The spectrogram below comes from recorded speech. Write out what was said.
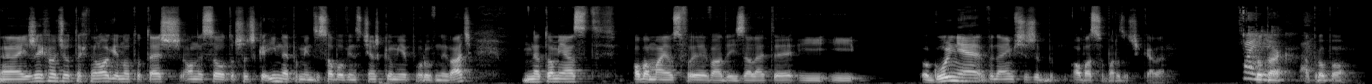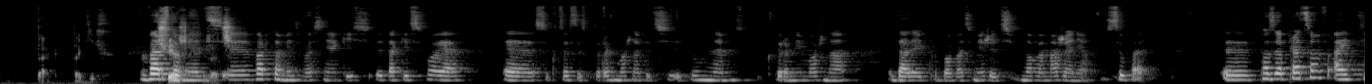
E, jeżeli chodzi o technologie, no to też one są troszeczkę inne pomiędzy sobą, więc ciężko mi je porównywać. Natomiast oba mają swoje wady i zalety i, i ogólnie wydaje mi się, że oba są bardzo ciekawe. Fajnie, to tak, a propos tak, takich warto mieć, rzeczy. E, warto mieć właśnie jakieś takie swoje e, sukcesy, z których można być dumnym, którymi można dalej próbować mierzyć nowe marzenia. Super. Y, poza pracą w IT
